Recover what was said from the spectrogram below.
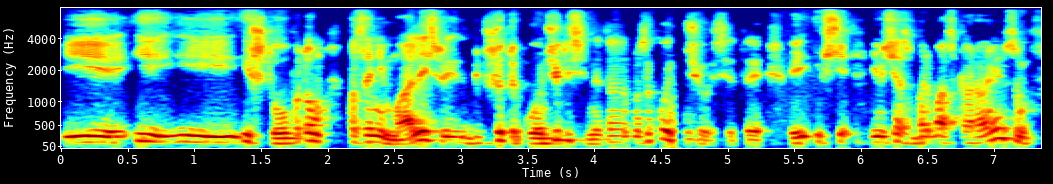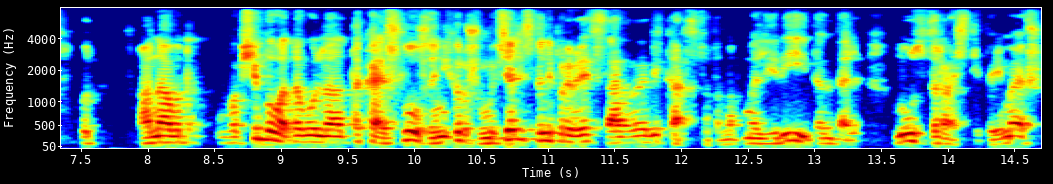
и, и, и, и что? Потом позанимались, бюджеты кончились, и на этом закончилось. Это, и, и, все, и сейчас борьба с коронавирусом, вот она вот вообще была довольно такая сложная, нехорошая. Мы взяли, стали проверять старые лекарства, там, от малярии и так далее. Ну, здрасте, понимаешь?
